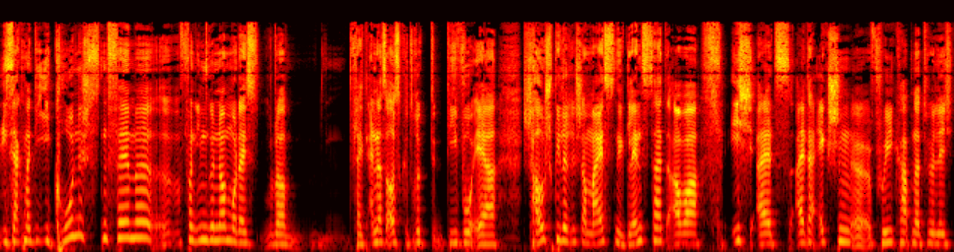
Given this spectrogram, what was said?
ich sag mal, die ikonischsten Filme äh, von ihm genommen oder ich, oder vielleicht anders ausgedrückt, die, wo er schauspielerisch am meisten geglänzt hat, aber ich als alter Action-Freak habe natürlich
